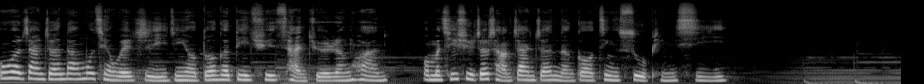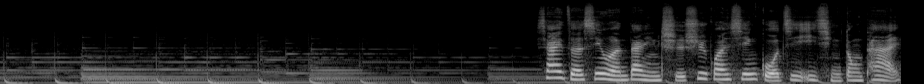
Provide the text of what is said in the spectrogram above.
乌俄战争到目前为止已经有多个地区惨绝人寰，我们期许这场战争能够尽速平息。下一则新闻带您持续关心国际疫情动态。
